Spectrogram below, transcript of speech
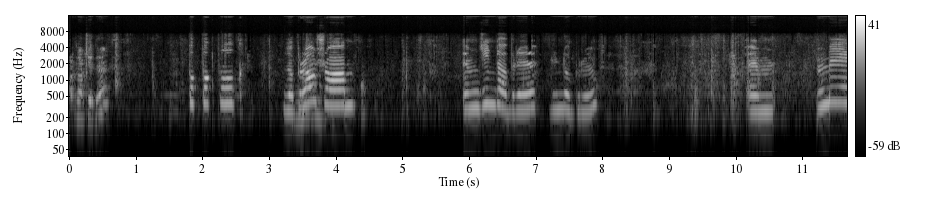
A dla kiedy? Puk, puk, puk. Zapraszam. Em, dzień dobry. Dzień dobry. Em, my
